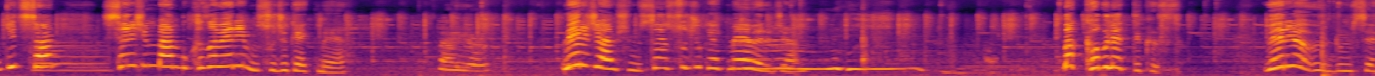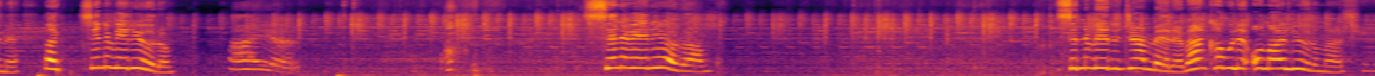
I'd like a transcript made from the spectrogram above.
git sen. Sen için ben bu kıza vereyim mi sucuk ekmeği? Hayır. Vereceğim şimdi. Sen sucuk ekmeğe vereceğim. Bak kabul etti kız. Veriyorum seni. Bak seni veriyorum. Hayır. Seni veriyorum. Seni vereceğim Bere. Ben kabul et, onaylıyorum her şeyi.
